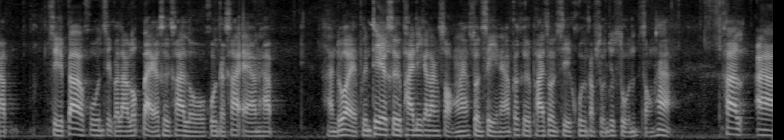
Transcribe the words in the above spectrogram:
ครับ49คูณ10กำลังลบ8ก็คือค่าโลคูณกับค่า L นะครับ หารด้วยพื้นที่ก็คือพายดีกำลัง2นะครับส่วน4นะครับ ก็คือพายส่วน 4 คูณกับ 0.025 ค่า R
